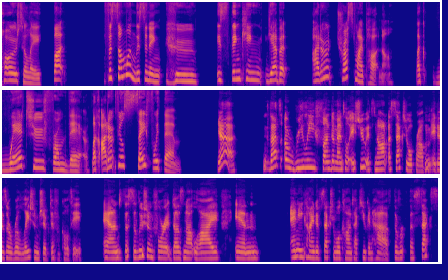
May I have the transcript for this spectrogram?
Totally. But for someone listening who is thinking, yeah, but I don't trust my partner. Like, where to from there? Like, I don't feel safe with them. Yeah. That's a really fundamental issue. It's not a sexual problem, it is a relationship difficulty. And the solution for it does not lie in any kind of sexual contact you can have. The, the sex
